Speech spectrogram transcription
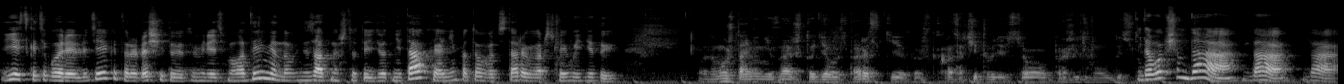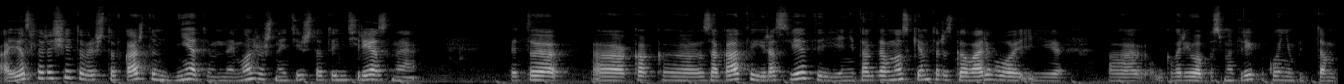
Есть категория людей, которые рассчитывают умереть молодыми, но внезапно что-то идет не так, и они потом вот старые ворчливые деды. Потому что они не знают, что делать в старости, потому что как раз рассчитывали все прожить в молодости. Да, в общем, да, да, да. А если рассчитываешь, что в каждом дне ты можешь найти что-то интересное, это э, как э, закаты и рассветы. Я не так давно с кем-то разговаривала и э, говорила, посмотри какой-нибудь там,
